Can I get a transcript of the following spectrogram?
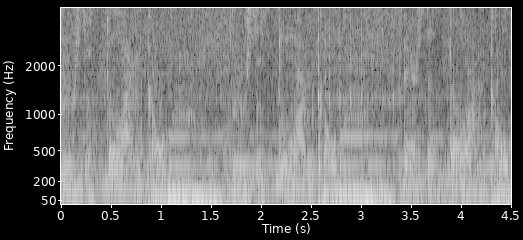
There's a storm going. There's a storm going.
